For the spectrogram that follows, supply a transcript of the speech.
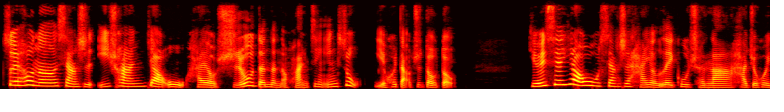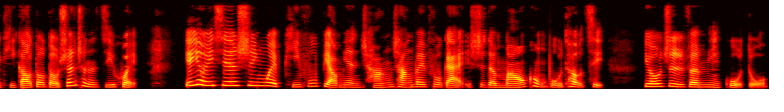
最后呢，像是遗传、药物，还有食物等等的环境因素，也会导致痘痘。有一些药物像是含有类固醇啦，它就会提高痘痘生成的机会。也有一些是因为皮肤表面常常被覆盖，使得毛孔不透气，油脂分泌过多。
